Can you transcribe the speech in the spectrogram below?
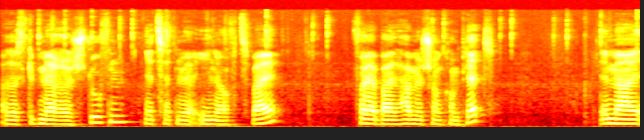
Also es gibt mehrere Stufen. Jetzt hätten wir ihn auf 2. Feuerball haben wir schon komplett immer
